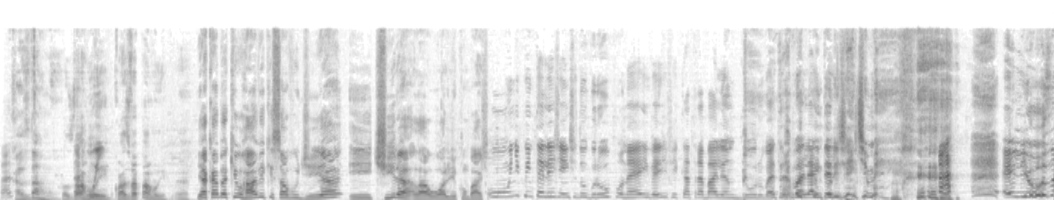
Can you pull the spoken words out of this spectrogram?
Quase Caso da ruim. Quase Tá dá ruim. ruim. Quase vai pra ruim. É. E acaba que o Ravi que salva o dia e tira lá o óleo de combate. O único inteligente do grupo, né? Em vez de ficar trabalhando duro, vai trabalhar inteligentemente. Ele usa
